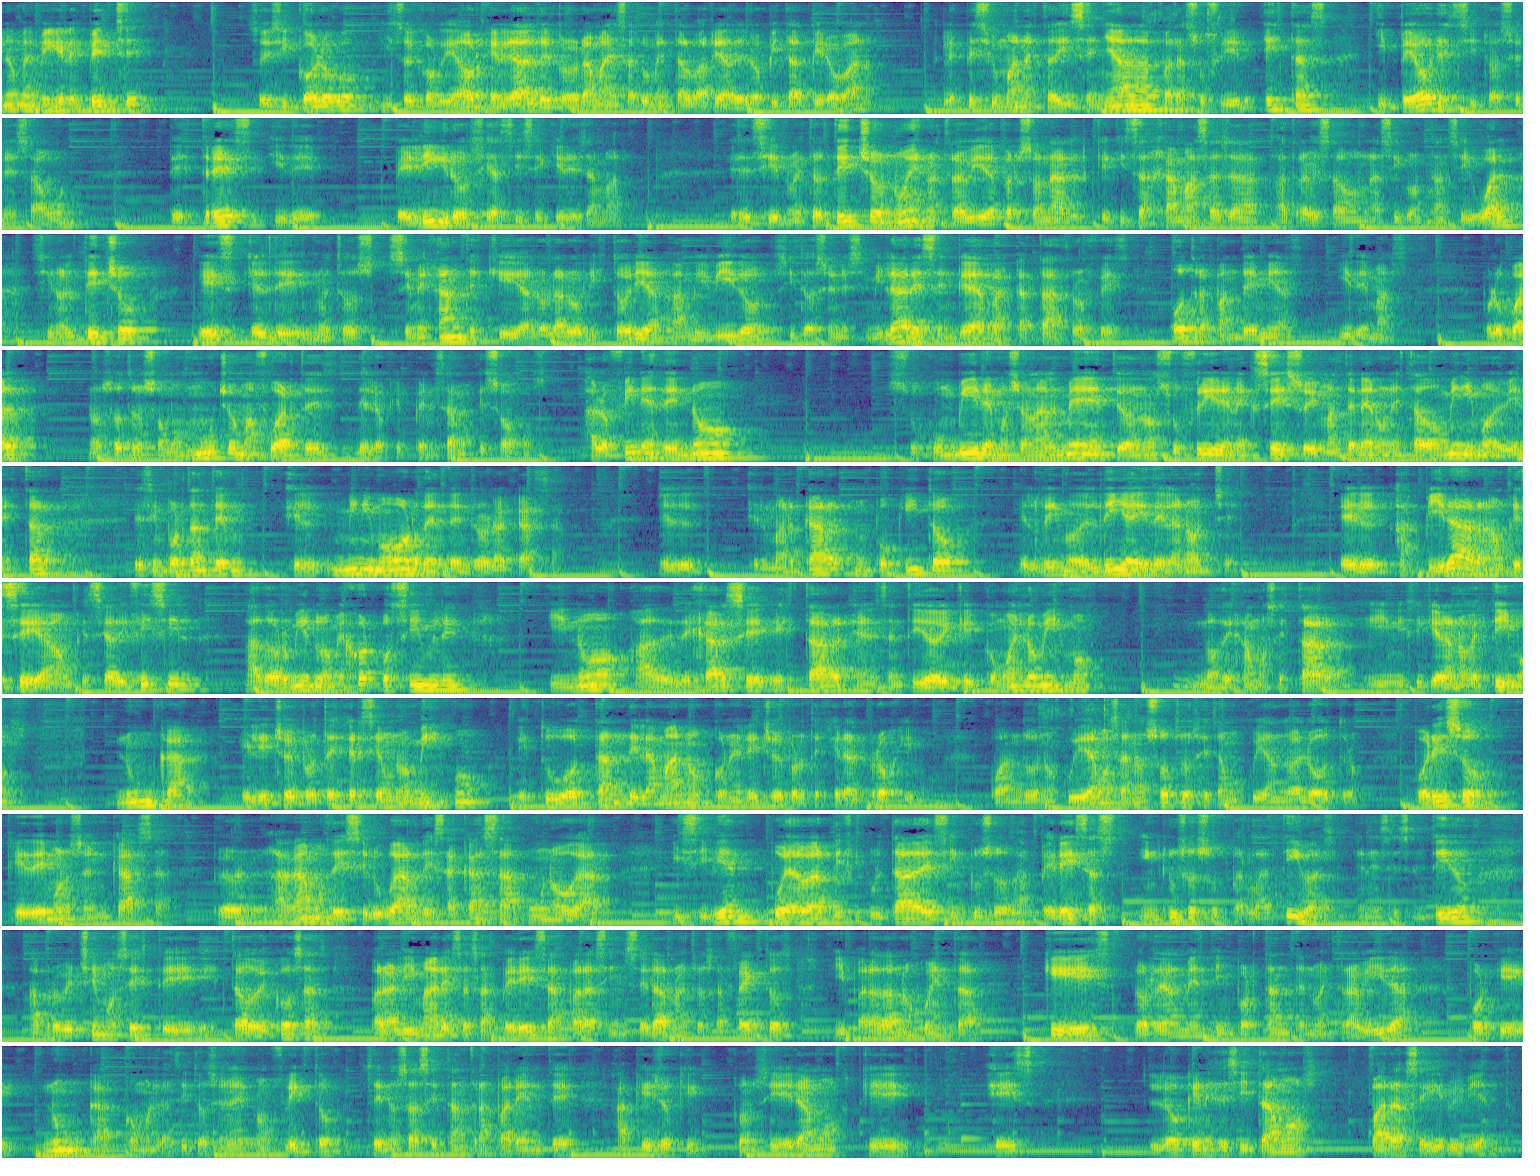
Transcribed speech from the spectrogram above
nombre es Miguel Espeche, soy psicólogo y soy coordinador general del programa de salud mental barrial del Hospital Pirovano. La especie humana está diseñada para sufrir estas y peores situaciones aún de estrés y de peligro, si así se quiere llamar. Es decir, nuestro techo no es nuestra vida personal, que quizás jamás haya atravesado una circunstancia igual, sino el techo es el de nuestros semejantes que a lo largo de la historia han vivido situaciones similares en guerras, catástrofes, otras pandemias y demás. Por lo cual nosotros somos mucho más fuertes de lo que pensamos que somos. A los fines de no sucumbir emocionalmente o no sufrir en exceso y mantener un estado mínimo de bienestar, es importante el mínimo orden dentro de la casa, el, el marcar un poquito el ritmo del día y de la noche, el aspirar, aunque sea, aunque sea difícil, a dormir lo mejor posible y no a dejarse estar en el sentido de que como es lo mismo, nos dejamos estar y ni siquiera nos vestimos. Nunca el hecho de protegerse a uno mismo estuvo tan de la mano con el hecho de proteger al prójimo. Cuando nos cuidamos a nosotros estamos cuidando al otro. Por eso quedémonos en casa, pero hagamos de ese lugar, de esa casa, un hogar. Y si bien puede haber dificultades, incluso asperezas, incluso superlativas en ese sentido, aprovechemos este estado de cosas para limar esas asperezas, para sincerar nuestros afectos y para darnos cuenta qué es lo realmente importante en nuestra vida, porque nunca, como en las situaciones de conflicto, se nos hace tan transparente aquello que consideramos que es lo que necesitamos para seguir viviendo.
